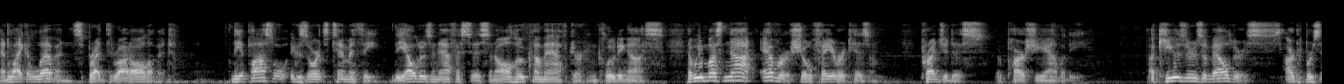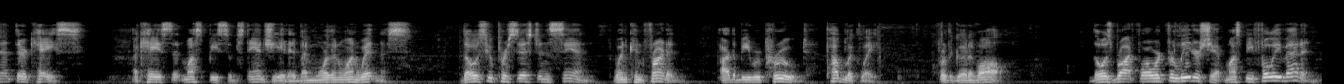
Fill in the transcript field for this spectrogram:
and like a leaven spread throughout all of it. The apostle exhorts Timothy, the elders in Ephesus, and all who come after, including us, that we must not ever show favoritism, prejudice, or partiality. Accusers of elders are to present their case, a case that must be substantiated by more than one witness. Those who persist in sin, when confronted, are to be reproved publicly for the good of all. Those brought forward for leadership must be fully vetted.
